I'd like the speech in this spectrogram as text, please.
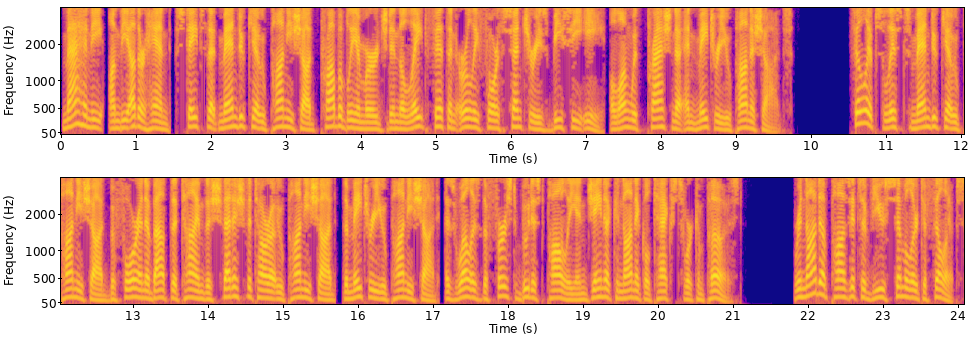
Mahony, on the other hand, states that Mandukya Upanishad probably emerged in the late 5th and early 4th centuries BCE, along with Prashna and Maitri Upanishads. Phillips lists Mandukya Upanishad before and about the time the Shvetashvatara Upanishad, the Maitri Upanishad, as well as the first Buddhist Pali and Jaina canonical texts were composed. Ranade posits a view similar to Phillips,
